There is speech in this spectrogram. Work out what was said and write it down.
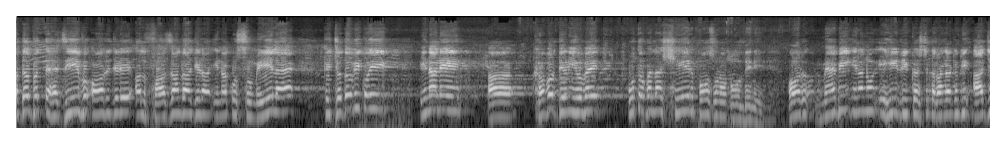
ਅਦਬ, ਤਹਿਜ਼ੀਬ ਔਰ ਜਿਹੜੇ ਅਲਫਾਜ਼ਾਂ ਦਾ ਜਿਹੜਾ ਇਹਨਾਂ ਕੋਲ ਸੁਮੇਲ ਹੈ ਕਿ ਜਦੋਂ ਵੀ ਕੋਈ ਇਹਨਾਂ ਨੇ ਖਬਰ ਦੇਣੀ ਹੋਵੇ ਉਹ ਤੋਂ ਪਹਿਲਾਂ ਸ਼ੇਰ ਬਹੁਤ ਸੋਹਣਾ ਬੋਲਦੇ ਨੇ। ਔਰ ਮੈਂ ਵੀ ਇਹਨਾਂ ਨੂੰ ਇਹੀ ਰਿਕੁਐਸਟ ਕਰਾਂਗਾ ਕਿਉਂਕਿ ਅੱਜ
